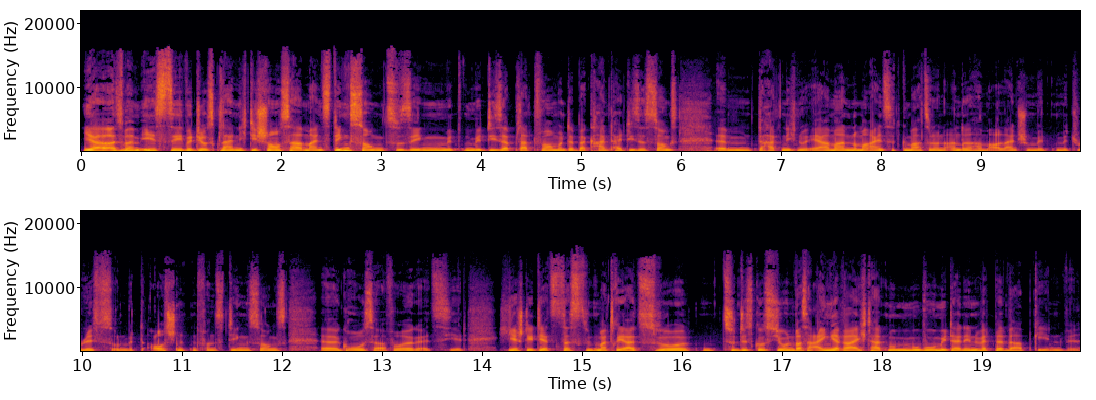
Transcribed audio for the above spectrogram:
Ja, also beim ESC wird Jos Klein nicht die Chance haben, einen Sting-Song zu singen mit, mit dieser Plattform und der Bekanntheit dieses Songs. Ähm, da hat nicht nur er mal Nummer 1 gemacht, sondern andere haben allein schon mit, mit Riffs und mit Ausschnitten von Sting-Songs äh, große Erfolge erzielt. Hier steht jetzt das Material zur, zur Diskussion, was er eingereicht hat, womit er in den Wettbewerb gehen will.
